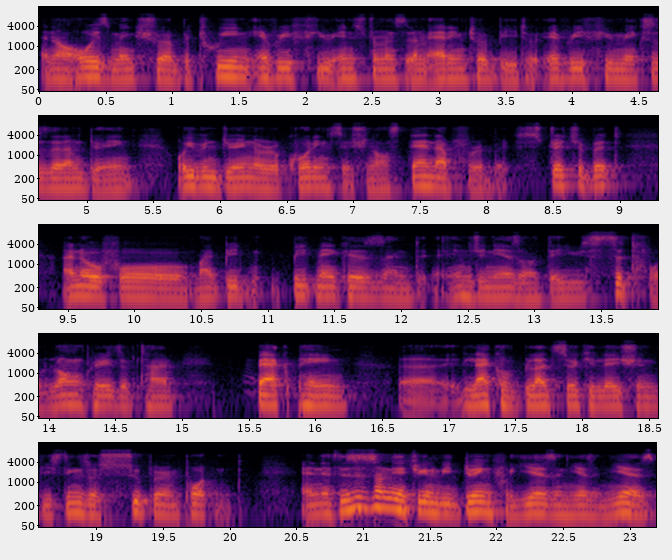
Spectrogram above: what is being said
and I'll always make sure between every few instruments that I'm adding to a beat or every few mixes that I'm doing, or even during a recording session, I'll stand up for a bit, stretch a bit. I know for my beat beat makers and engineers out there, you sit for long periods of time, back pain, uh, lack of blood circulation. These things are super important. And if this is something that you're going to be doing for years and years and years,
